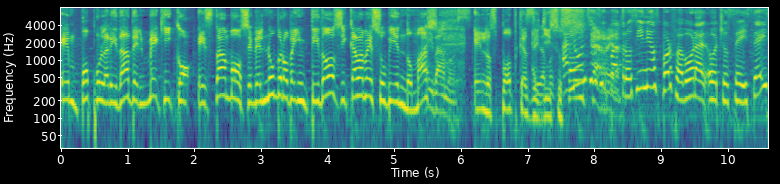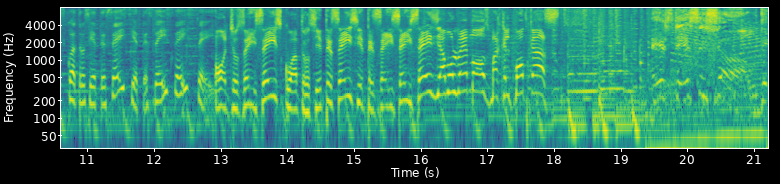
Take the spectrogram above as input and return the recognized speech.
En popularidad en México, estamos en el número 22 y cada vez subiendo más Ahí vamos. en los podcasts Ahí de vamos. Jesus. Son Anuncios y carreras. patrocinios, por favor, al 866-476-7666. 866-476-7666. Ya volvemos. Baja el podcast. Este es el show de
